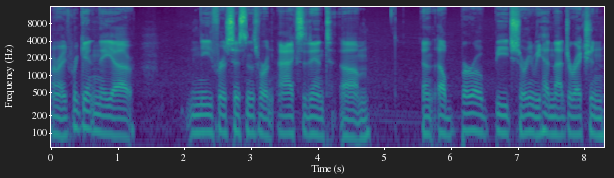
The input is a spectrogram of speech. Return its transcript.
All right, we're getting a uh, need for assistance for an accident um, in El Burro Beach. So we're going to be heading that direction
